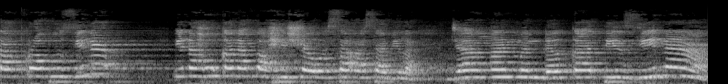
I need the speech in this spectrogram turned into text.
taqrabu zina. Innahu kana fahisya wa. Jangan mendekati zina.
